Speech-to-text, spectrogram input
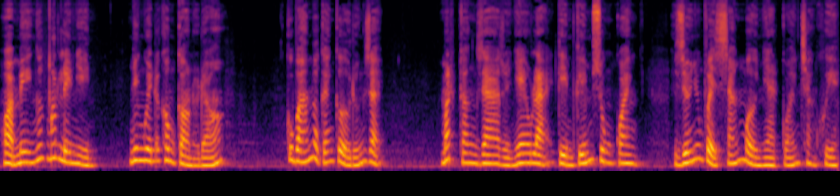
Hỏa mi ngước mắt lên nhìn, nhưng Nguyên đã không còn ở đó. Cô bám vào cánh cửa đứng dậy, mắt căng ra rồi nheo lại tìm kiếm xung quanh dưới những vệt sáng mờ nhạt của ánh trăng khuya.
